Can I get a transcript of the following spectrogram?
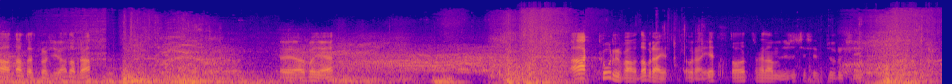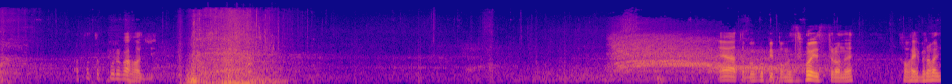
A, tamto jest prawdziwa, dobra. Yy, albo nie. Kurwa, dobra jest, dobra, jest to, trochę nam życie się przywróci. O co to kurwa chodzi? Nie, to był głupi pomysł z mojej strony. Chowaj broń.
